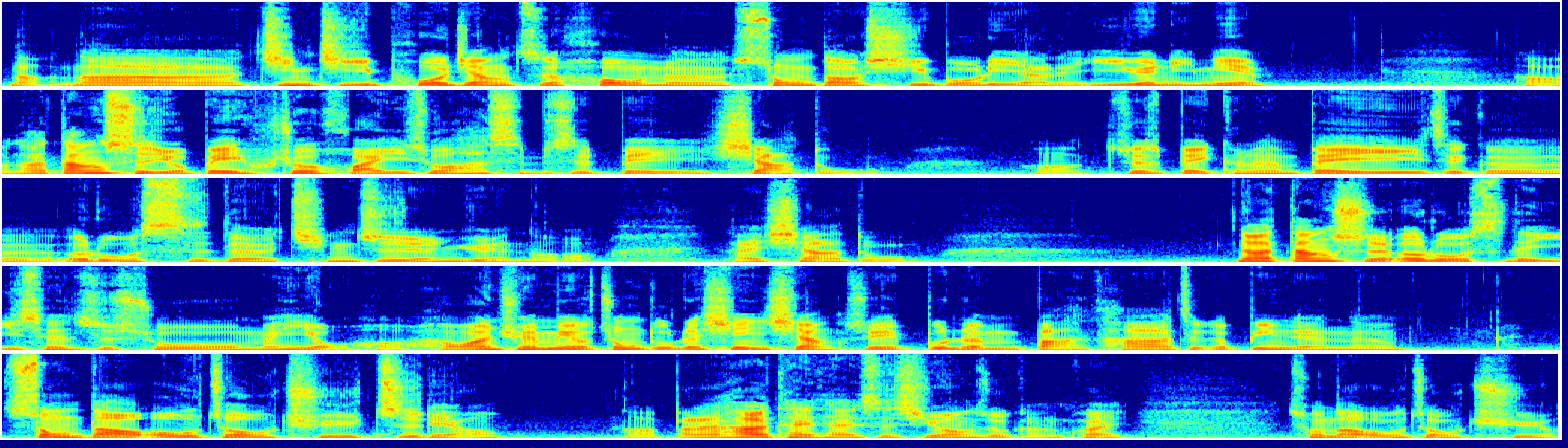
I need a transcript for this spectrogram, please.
那那紧急迫降之后呢，送到西伯利亚的医院里面。好，那当时有被就怀疑说他是不是被下毒啊，就是被可能被这个俄罗斯的情治人员哦来下毒。那当时俄罗斯的医生是说没有哈，完全没有中毒的现象，所以不能把他这个病人呢送到欧洲去治疗啊。本来他的太太是希望说赶快送到欧洲去啊。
